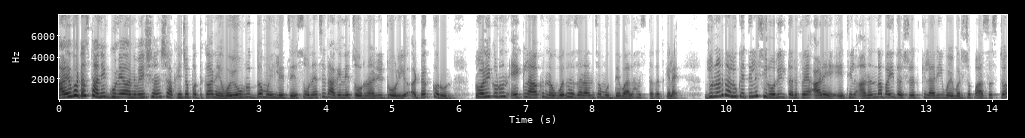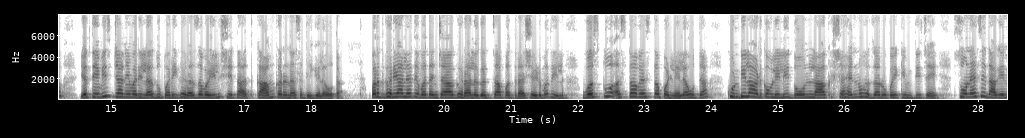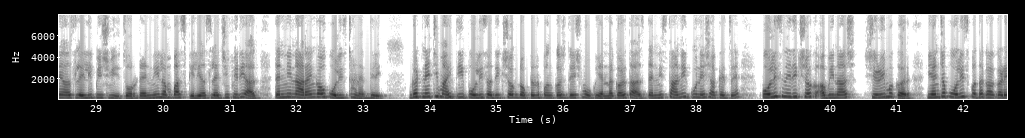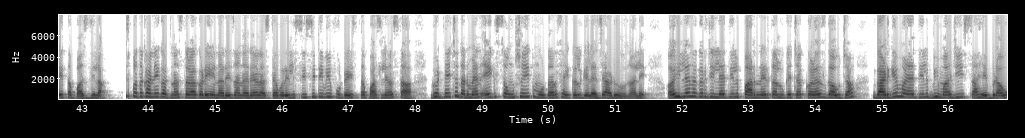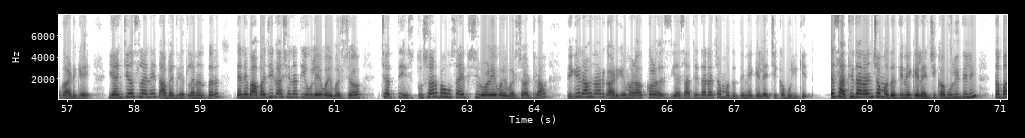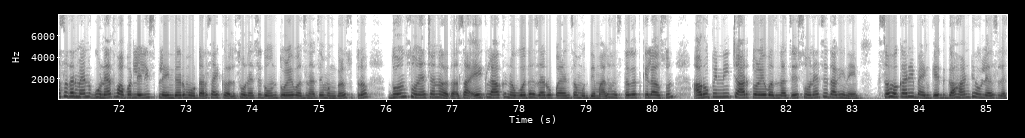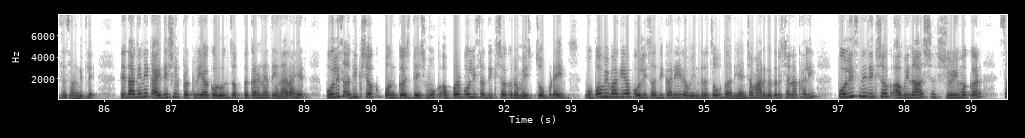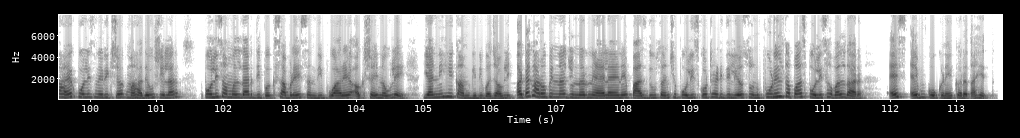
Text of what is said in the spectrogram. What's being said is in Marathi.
आळेभट स्थानिक गुन्हे अन्वेषण शाखेच्या पथकाने वयोवृद्ध महिलेचे सोन्याचे दागिने चोरणारी टोळी अटक करून टोळीकडून एक लाख नव्वद हजारांचा मुद्देमाल हस्तगत केलाय. जुन्नर तालुक्यातील शिरोरी तर्फे आळे येथील आनंदाबाई दशरथ खिलारी वयवर्ष पासष्ट या तेवीस जानेवारीला दुपारी घराजवळील शेतात काम करण्यासाठी गेला होता. परत घरी आल्या तेव्हा त्यांच्या घरालगतचा पत्रा शेडमधील वस्तू अस्ताव्यस्त पडलेल्या होत्या. खुंटीला अडकवलेली दोन लाख शहाण्णव हजार रुपये किमतीचे सोन्याचे दागिने असलेली पिशवी चोरट्यांनी लंपास केली असल्याची फिर्याद त्यांनी नारायणगाव पोलीस ठाण्यात दिली. घटनेची माहिती पोलीस अधीक्षक डॉक्टर पंकज देशमुख यांना कळताच त्यांनी स्थानिक गुन्हे शाखेचे पोलीस निरीक्षक अविनाश शिळीमकर यांच्या पोलीस पथकाकडे तपास दिला. पथकाने घटनास्थळाकडे येणारे जाणाऱ्या रस्त्यावरील सीसीटीव्ही फुटेज तपासले असता घटनेच्या दरम्यान एक संशयित मोटारसायकल गेल्याचे आढळून आले. अहिल्यानगर जिल्ह्यातील पारनेर तालुक्याच्या कळसगावच्या गाडगे मळ्यातील भीमाजी साहेबराव गाडगे यांची असल्याने ताब्यात घेतल्यानंतर त्याने बाबाजी काशीनाथ येवले वैवर्ष छत्तीस तुषार भाऊसाहेब शिरोळे वैवर्ष अठरा तिघे राहणार गाडगेमळा कळस या साथीदाराच्या मदतीने केल्याची कबुली केली. साथीदारांच्या मदतीने केल्याची कबुली दिली. तपासादरम्यान गुन्ह्यात वापरलेली स्प्लेंडर मोटारसायकल सोन्याचे दोन तोळे वजनाचे मंगळसूत्र दोन सोन्याच्या नथ असा एक लाख नव्वद हजार रुपयांचा मुद्देमाल हस्तगत केला असून आरोपींनी चार तोळे वजनाचे सोन्याचे दागिने सहकारी बँकेत गहाण ठेवले असल्याचे सांगितले. ते दागिने कायदेशीर प्रक्रिया करून जप्त करण्यात येणार आहेत. पोलीस अधीक्षक पंकज देशमुख अप्पर पोलीस अधीक्षक रमेश चोपडे उपविभागीय पोलीस अधिकारी रवींद्र चौधर यांच्या मार्गदर्शनाखाली पोलीस निरीक्षक अविनाश शिळीमकर सहाय्यक पोलीस निरीक्षक महादेव शेलार पोलीस अंमलदार दीपक साबळे संदीप वारे अक्षय नवले यांनी ही कामगिरी बजावली. अटक आरोपींना जुन्नर न्यायालयाने पाच दिवसांची पोलीस कोठडी दिली असून पुढील तपास पोलीस हवालदार एस एम कोकणे करत आहेत.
